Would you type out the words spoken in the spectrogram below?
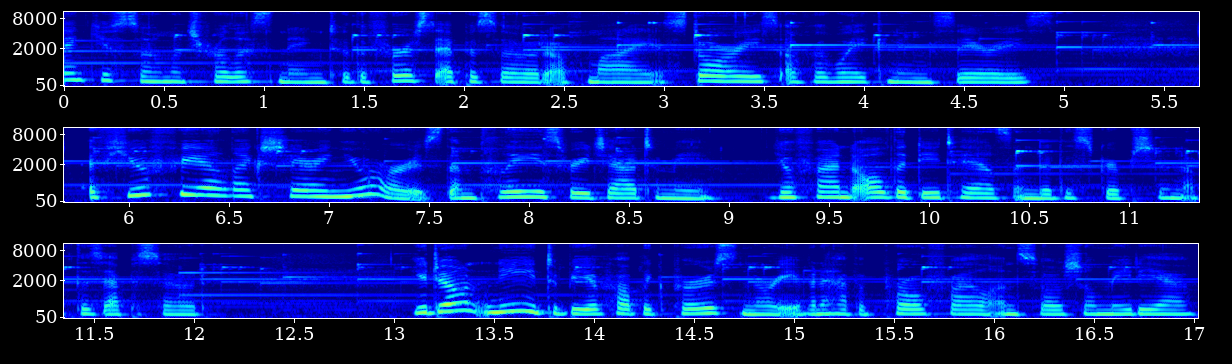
Thank you so much for listening to the first episode of my Stories of Awakening series. If you feel like sharing yours, then please reach out to me. You'll find all the details in the description of this episode. You don't need to be a public person or even have a profile on social media.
